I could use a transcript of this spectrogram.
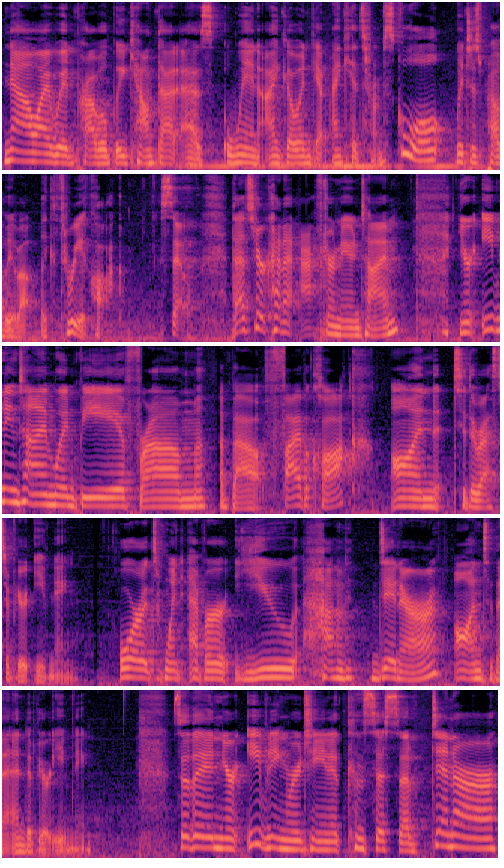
Now i would probably count that as when i go and get my kids from school which is probably about like three o'clock. So that's your kind of afternoon time. Your evening time would be from about five o'clock on to the rest of your evening or it's whenever you have dinner on to the end of your evening. So then your evening routine it consists of dinner,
